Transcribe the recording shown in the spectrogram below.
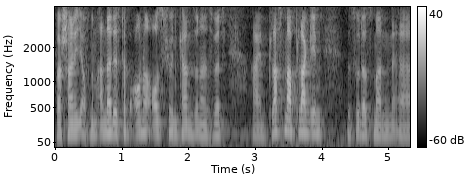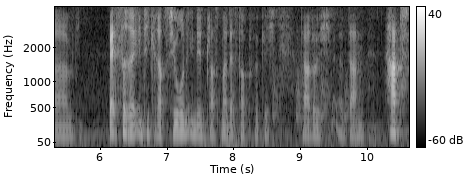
wahrscheinlich auf einem anderen Desktop auch noch ausführen kann, sondern es wird ein Plasma-Plugin, sodass man äh, die bessere Integration in den Plasma-Desktop wirklich dadurch äh, dann hat.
